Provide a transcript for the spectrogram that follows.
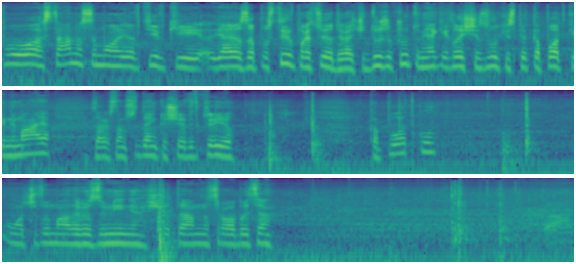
по стану самої автівки я його запустив, працює, до речі, дуже круто, ніяких лишніх звуків з-під капотки немає. Зараз там швиденько ще відкрию капотку. От, щоб ви мали розуміння, що там у нас робиться. Так,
